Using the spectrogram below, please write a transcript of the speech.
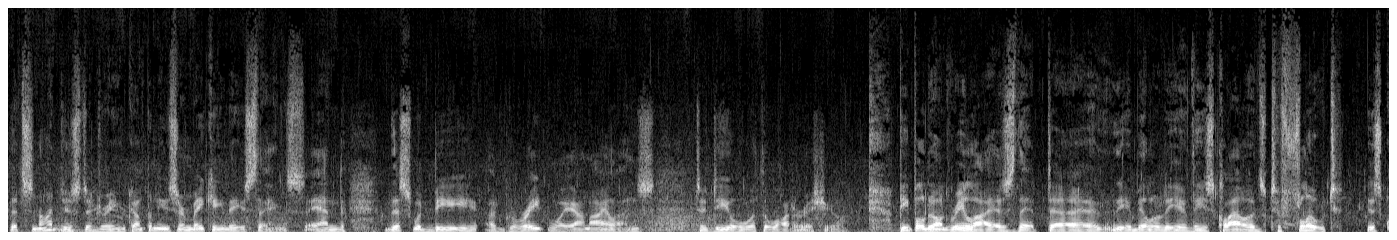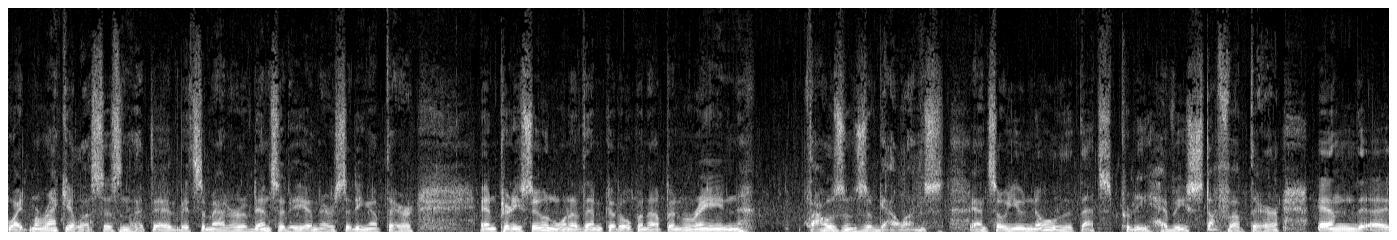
that's not just a dream. Companies are making these things. And this would be a great way on islands to deal with the water issue. People don't realize that uh, the ability of these clouds to float is quite miraculous, isn't it? Uh, it's a matter of density, and they're sitting up there. And pretty soon, one of them could open up and rain thousands of gallons. And so you know that that's pretty heavy stuff up there. And, uh,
